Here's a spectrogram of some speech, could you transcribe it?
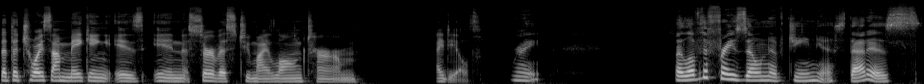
that the choice I'm making is in service to my long-term ideals. Right. So I love the phrase zone of genius. That is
